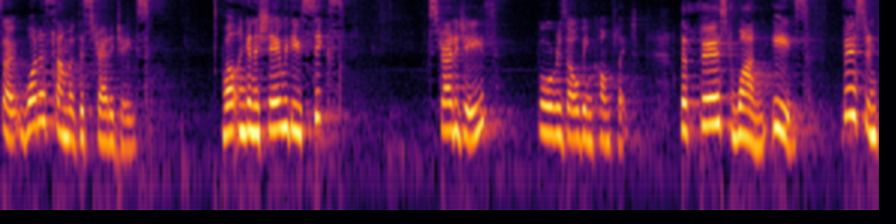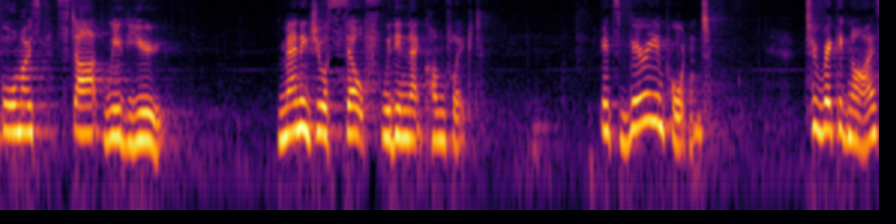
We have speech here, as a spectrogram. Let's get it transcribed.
So, what are some of the strategies? Well, I'm going to share with you six strategies for resolving conflict. The first one is, first and foremost, start with you. Manage yourself within that conflict. It's very important to recognise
